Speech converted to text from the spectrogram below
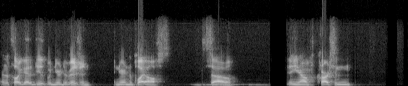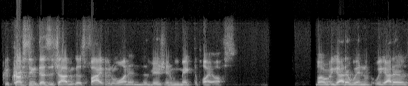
and that's all you got to do is win your division, and you're in the playoffs. So, you know, if Carson, if Carson does his job and goes five and one in the division, we make the playoffs. But we got to win. We got to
